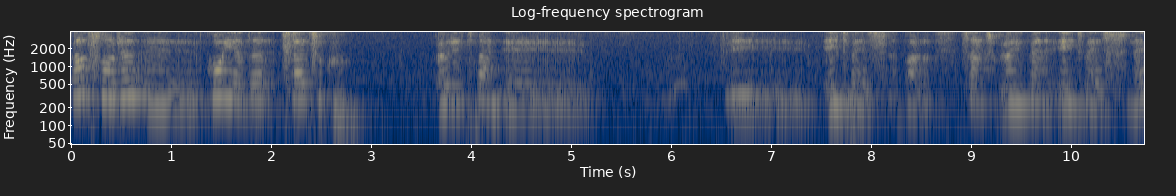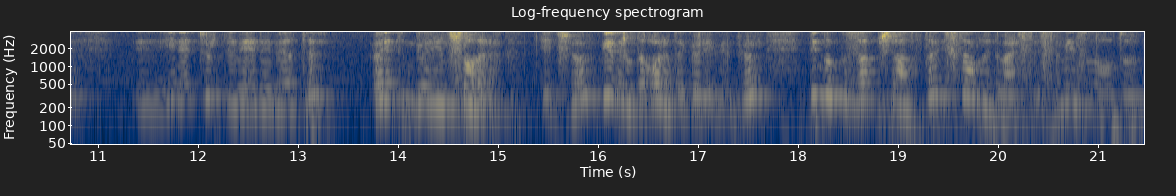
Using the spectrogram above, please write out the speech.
Daha sonra e, Konya'da Selçuk öğretmen e, e, eğitim enstitüsüne, pardon, Selçuk öğretmen eğitim enstitüsüne e, yine Türk Dili ve Edebiyatı öğretim görevlisi olarak geçiyor. Bir yılda orada görev yapıyor. 1966'da İstanbul Üniversitesi mezun olduğu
